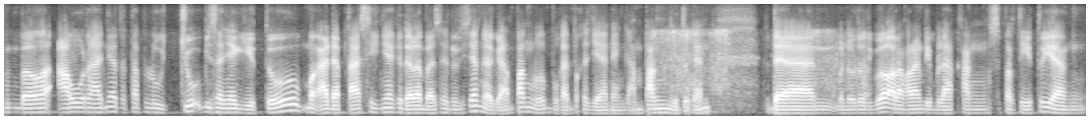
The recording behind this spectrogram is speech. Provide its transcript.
membawa auranya tetap lucu misalnya gitu mengadaptasinya ke dalam bahasa Indonesia nggak gampang loh bukan pekerjaan yang gampang gitu kan. Dan menurut gue orang-orang di belakang seperti itu yang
